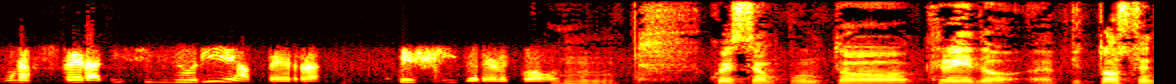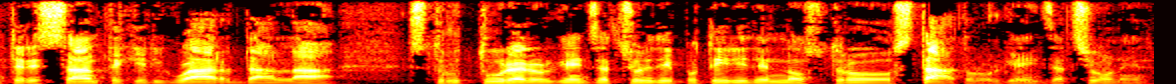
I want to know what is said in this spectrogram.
una sfera di signoria per decidere le cose. Mm. Questo è un punto, credo, eh, piuttosto interessante che riguarda la struttura e l'organizzazione dei poteri del nostro Stato, l'organizzazione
